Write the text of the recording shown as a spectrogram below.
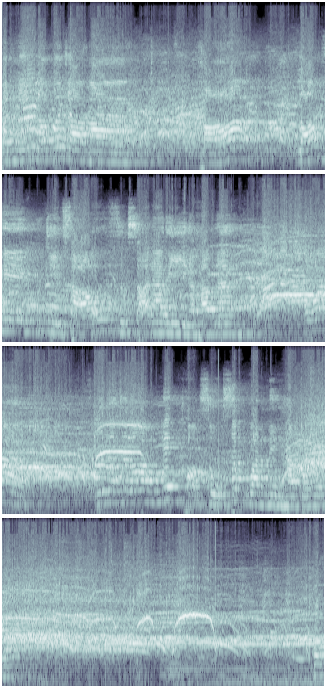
วันนี้เราก็จะมา ขอร้องเพลงจีบสาวศึกษานารีนะครับนะ เพราะว่าเราจะลองเล่นของสูงสักวันหนึ่งครับ ขอบ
